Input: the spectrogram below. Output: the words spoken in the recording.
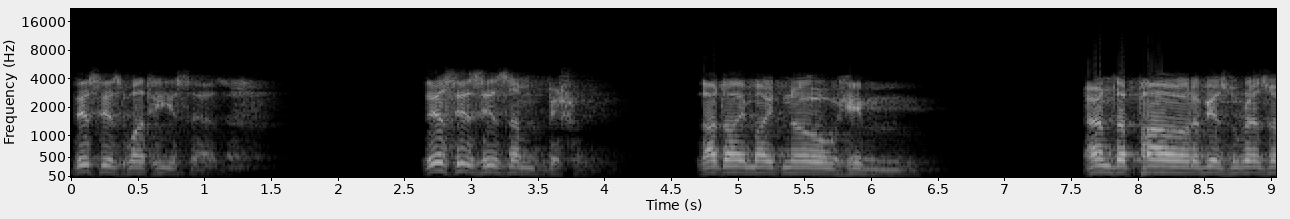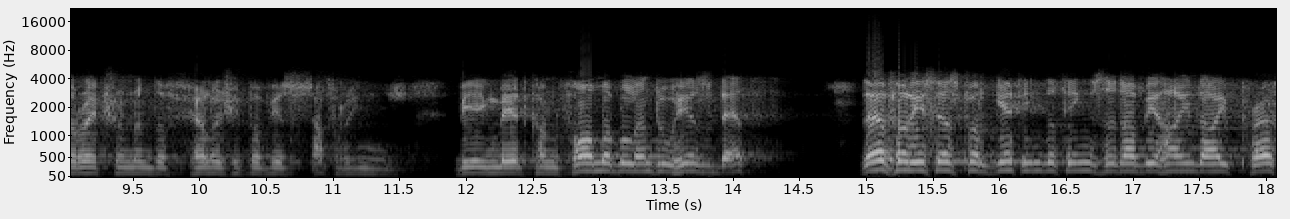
this is what he says. This is his ambition that I might know him and the power of his resurrection and the fellowship of his sufferings, being made conformable unto his death. Therefore, he says, forgetting the things that are behind, I press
